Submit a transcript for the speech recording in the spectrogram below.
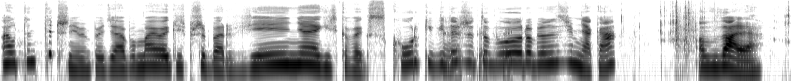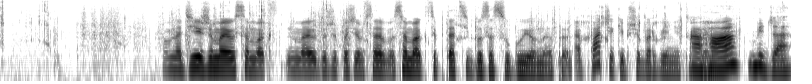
autentycznie, bym powiedziała, bo mają jakieś przybarwienia, jakiś kawałek skórki. Widać, Tak, że tak, to tak. było robione z ziemniaka. Oddaję. Mam nadzieję, że mają, samoak- mają duży poziom sa- samoakceptacji, bo zasługują na to. A patrz, jakie przebarwienie tutaj. Aha, widzę.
